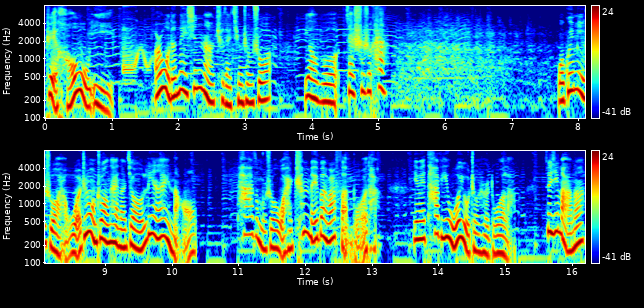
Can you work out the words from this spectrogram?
这也毫无意义。而我的内心呢，却在轻声说：“要不再试试看？”我闺蜜说啊，我这种状态呢叫恋爱脑。她这么说，我还真没办法反驳她，因为她比我有正事多了。最起码呢，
